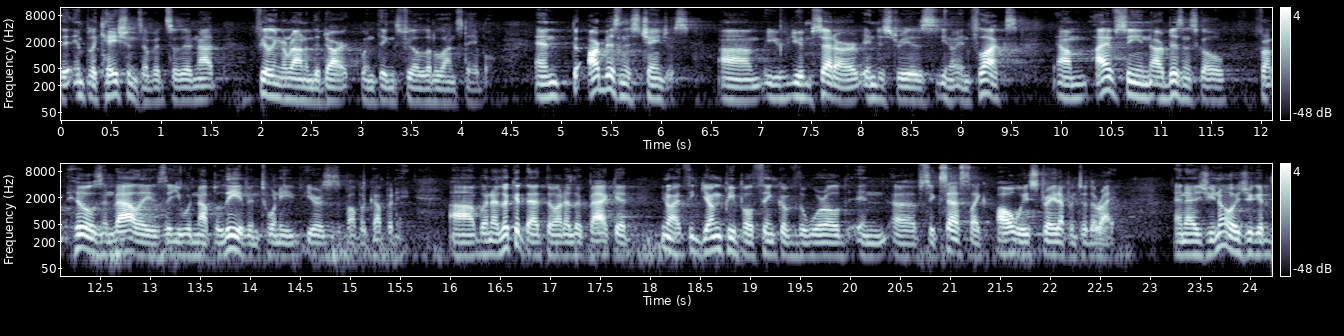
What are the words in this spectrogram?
the implications of it so they're not feeling around in the dark when things feel a little unstable. And our business changes. Um, you, you said our industry is you know, in flux. Um, I've seen our business go from hills and valleys that you would not believe in 20 years as a public company. Uh, when I look at that, though, and I look back at, you know, I think young people think of the world in uh, success like always straight up and to the right. And as you know, as you get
